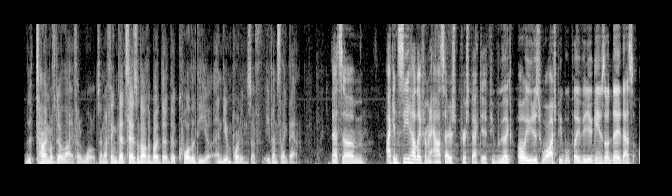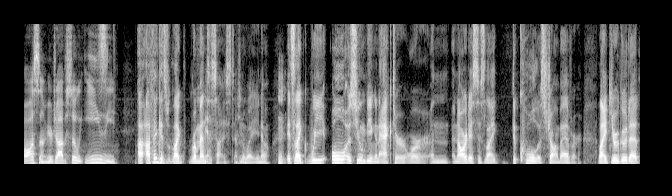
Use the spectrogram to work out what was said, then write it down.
the time of their life at Worlds. And I think that says a lot about the, the quality and the importance of events like that. That's um I can see how, like, from an outsider's perspective, people be like, "Oh, you just watch people play video games all day. That's awesome. Your job is so easy." I, I think it's like romanticized yeah, in a way, you know. Mm. It's like we all assume being an actor or an an artist is like the coolest job ever. Like you're good at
